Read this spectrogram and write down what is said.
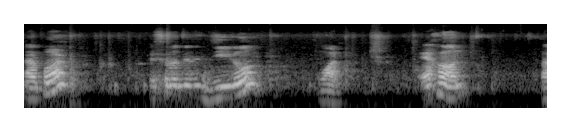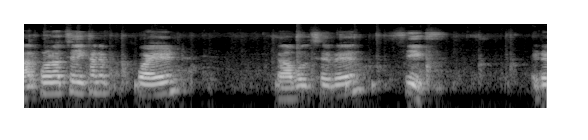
তারপর ষোলো যদি জিরো ওয়ান এখন তারপর আছে এখানে পয়েন্ট ডাবল সেভেন সিক্স এটা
